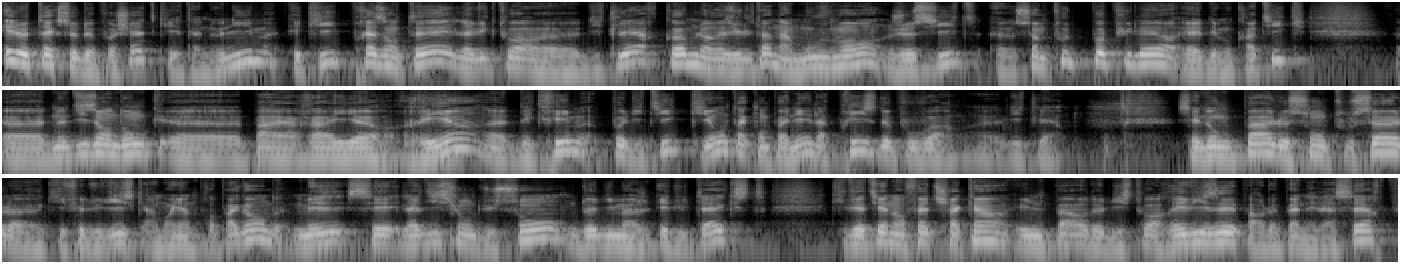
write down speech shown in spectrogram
et le texte de pochette, qui est anonyme, et qui présentait la victoire euh, d'Hitler comme le résultat d'un mouvement, je cite, somme toute populaire et démocratique, euh, ne disant donc euh, par ailleurs rien euh, des crimes politiques qui ont accompagné la prise de pouvoir d'Hitler. C'est donc pas le son tout seul qui fait du disque un moyen de propagande, mais c'est l'addition du son, de l'image et du texte, qui détiennent en fait chacun une part de l'histoire révisée par Le Pen et la Serpe,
